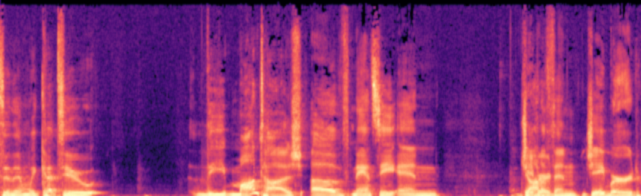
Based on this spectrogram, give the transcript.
so then we cut to the montage of Nancy and Jonathan, Jaybird,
